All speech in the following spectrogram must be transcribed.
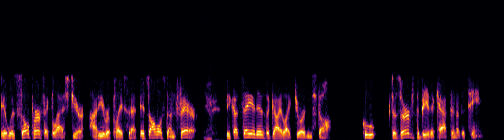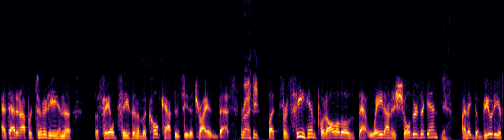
It was so perfect last year. How do you replace that? It's almost unfair. Yeah. Because say it is a guy like Jordan Staal, who deserves to be the captain of the team, has had an opportunity in the the failed season of the co-captaincy to try his best. Right. But for see him put all of those that weight on his shoulders again. Yeah. I think the beauty of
